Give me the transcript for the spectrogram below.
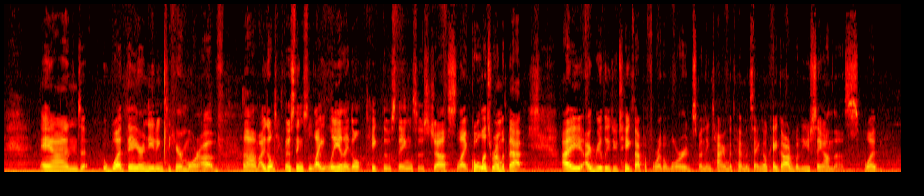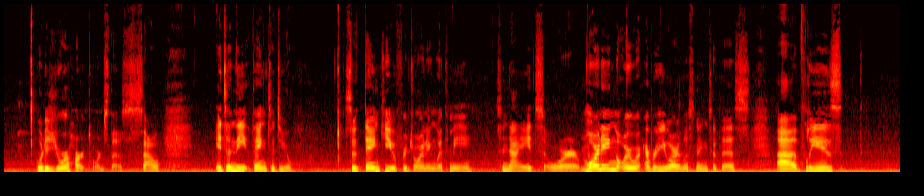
and what they are needing to hear more of. Um, I don't take those things lightly, and I don't take those things as just like, cool, let's run with that. I, I really do take that before the Lord, spending time with Him and saying, okay, God, what do you say on this? What what is your heart towards this? So it's a neat thing to do. So thank you for joining with me tonight or morning or wherever you are listening to this. Uh, please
